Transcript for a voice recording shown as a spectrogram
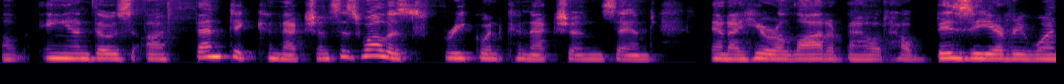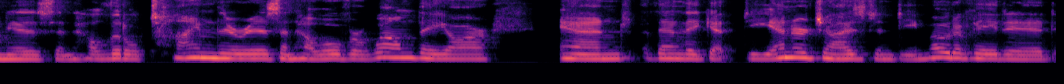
um, and those authentic connections as well as frequent connections. And and i hear a lot about how busy everyone is and how little time there is and how overwhelmed they are. And then they get de-energized and demotivated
